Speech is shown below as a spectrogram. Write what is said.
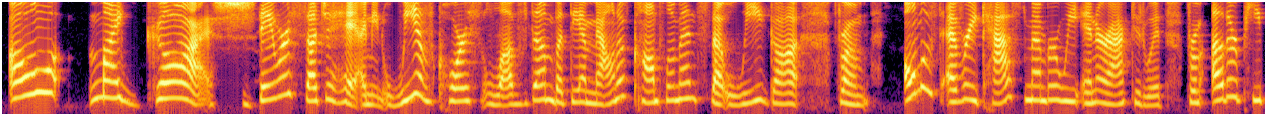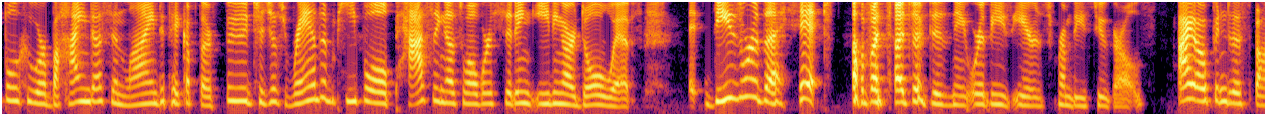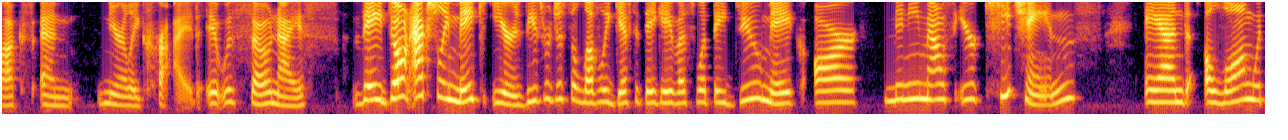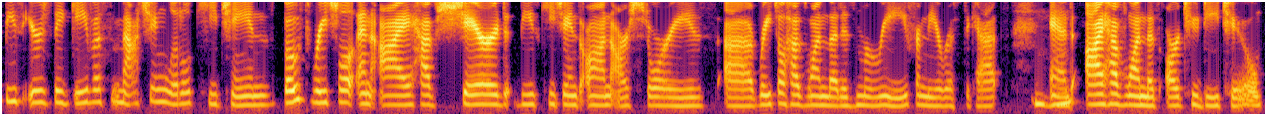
Oh my gosh. They were such a hit. I mean, we of course loved them, but the amount of compliments that we got from almost every cast member we interacted with, from other people who were behind us in line to pick up their food, to just random people passing us while we're sitting eating our Dole Whips. Eh, these were the hit of a touch of Disney, were these ears from these two girls. I opened this box and nearly cried. It was so nice. They don't actually make ears. These were just a lovely gift that they gave us. What they do make are Minnie Mouse ear keychains. And along with these ears, they gave us matching little keychains. Both Rachel and I have shared these keychains on our stories. Uh, Rachel has one that is Marie from the Aristocats, mm-hmm. and I have one that's R2D2.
